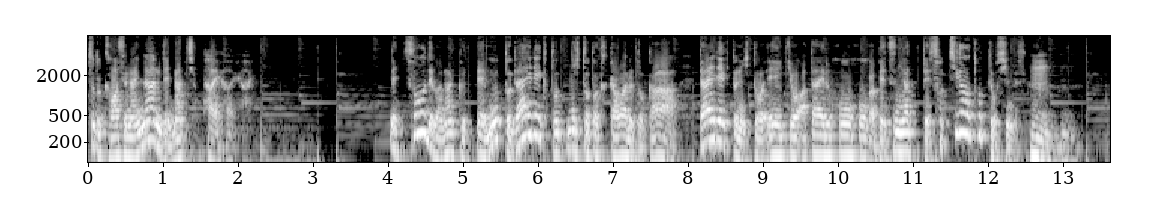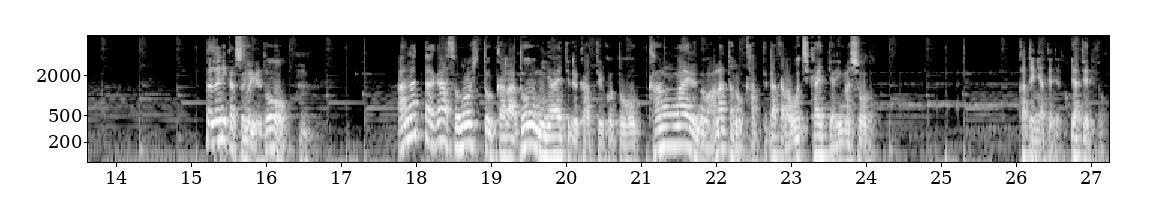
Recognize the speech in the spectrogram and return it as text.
ちょっと交わせないなみたいになっちゃはいはいはい。う。で、そうではなくって、もっとダイレクトに人と関わるとか、ダイレクトに人を影響を与える方法が別にあって、そっち側を取ってほしいんですよ。うんうん。何かというと、うんあなたがその人からどう見られてるかということを考えるのはあなたの勝手だからお家帰ってやりましょうと。勝手にやっててと。やっててと。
